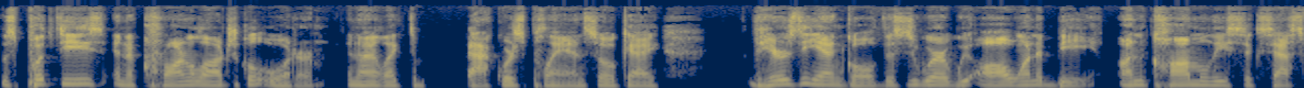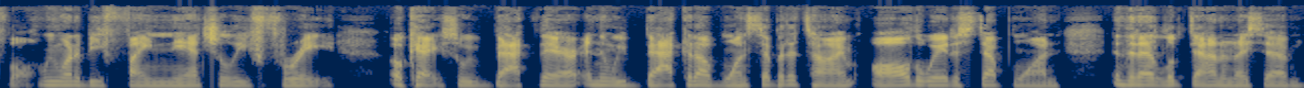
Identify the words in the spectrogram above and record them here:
let's put these in a chronological order. And I like to backwards plan. So, okay, here's the end goal. This is where we all want to be uncommonly successful. We want to be financially free. Okay, so we back there and then we back it up one step at a time, all the way to step one. And then I looked down and I said,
